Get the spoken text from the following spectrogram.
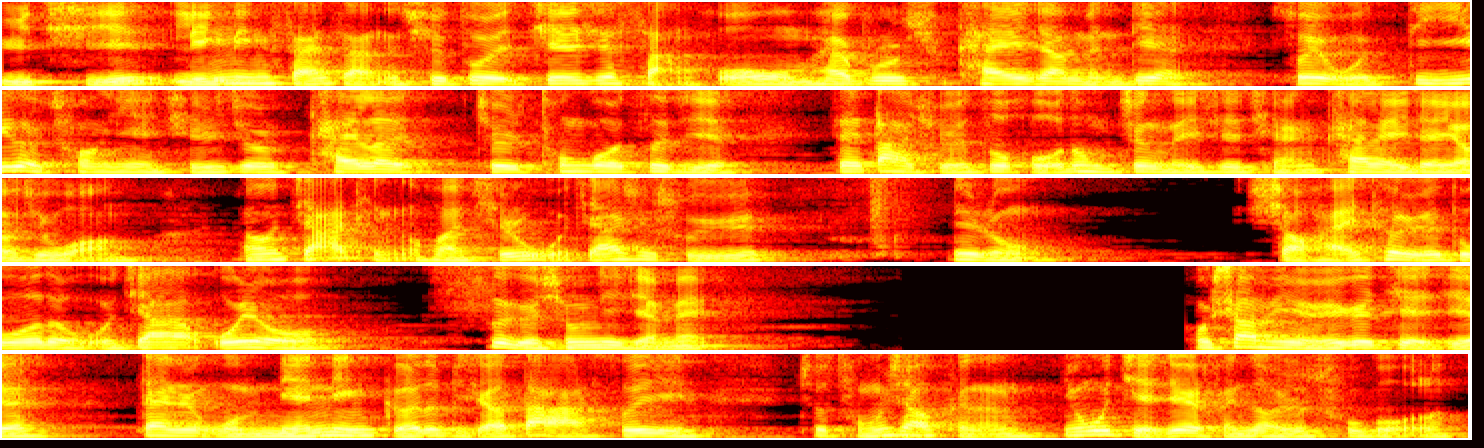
与其零零散散的去做接一些散活，我们还不如去开一家门店。所以我第一个创业其实就是开了，就是通过自己在大学做活动挣的一些钱，开了一家姚记王。然后家庭的话，其实我家是属于那种小孩特别多的，我家我有四个兄弟姐妹。我上面有一个姐姐，但是我们年龄隔得比较大，所以就从小可能，因为我姐姐也很早就出国了，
